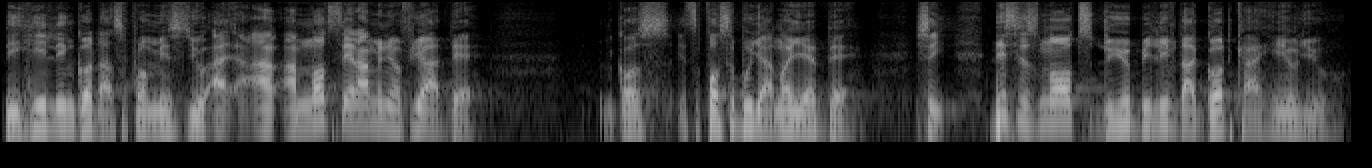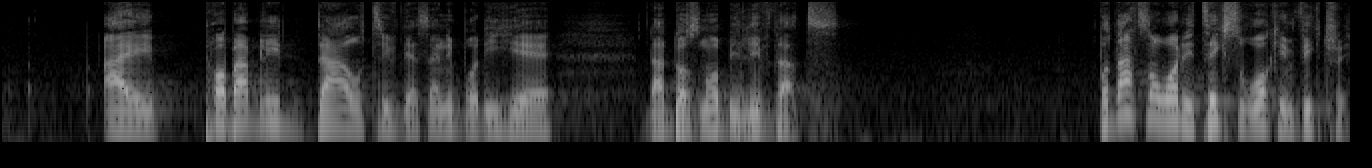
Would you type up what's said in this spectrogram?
the healing God has promised you. I, am not saying how many of you are there, because it's possible you are not yet there. See, this is not do you believe that God can heal you? I probably doubt if there's anybody here that does not believe that. But that's not what it takes to walk in victory.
